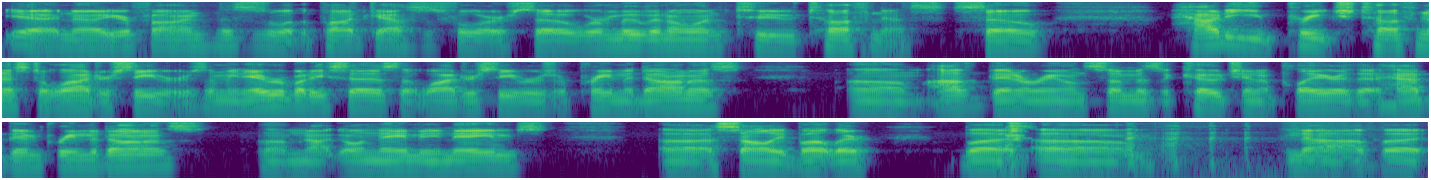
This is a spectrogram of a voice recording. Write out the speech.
Yeah, no, you're fine. This is what the podcast is for. So we're moving on to toughness. So, how do you preach toughness to wide receivers? I mean, everybody says that wide receivers are prima donnas. Um, I've been around some as a coach and a player that have been prima donnas. I'm not going to name any names, uh, Solly Butler, but um, nah, but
